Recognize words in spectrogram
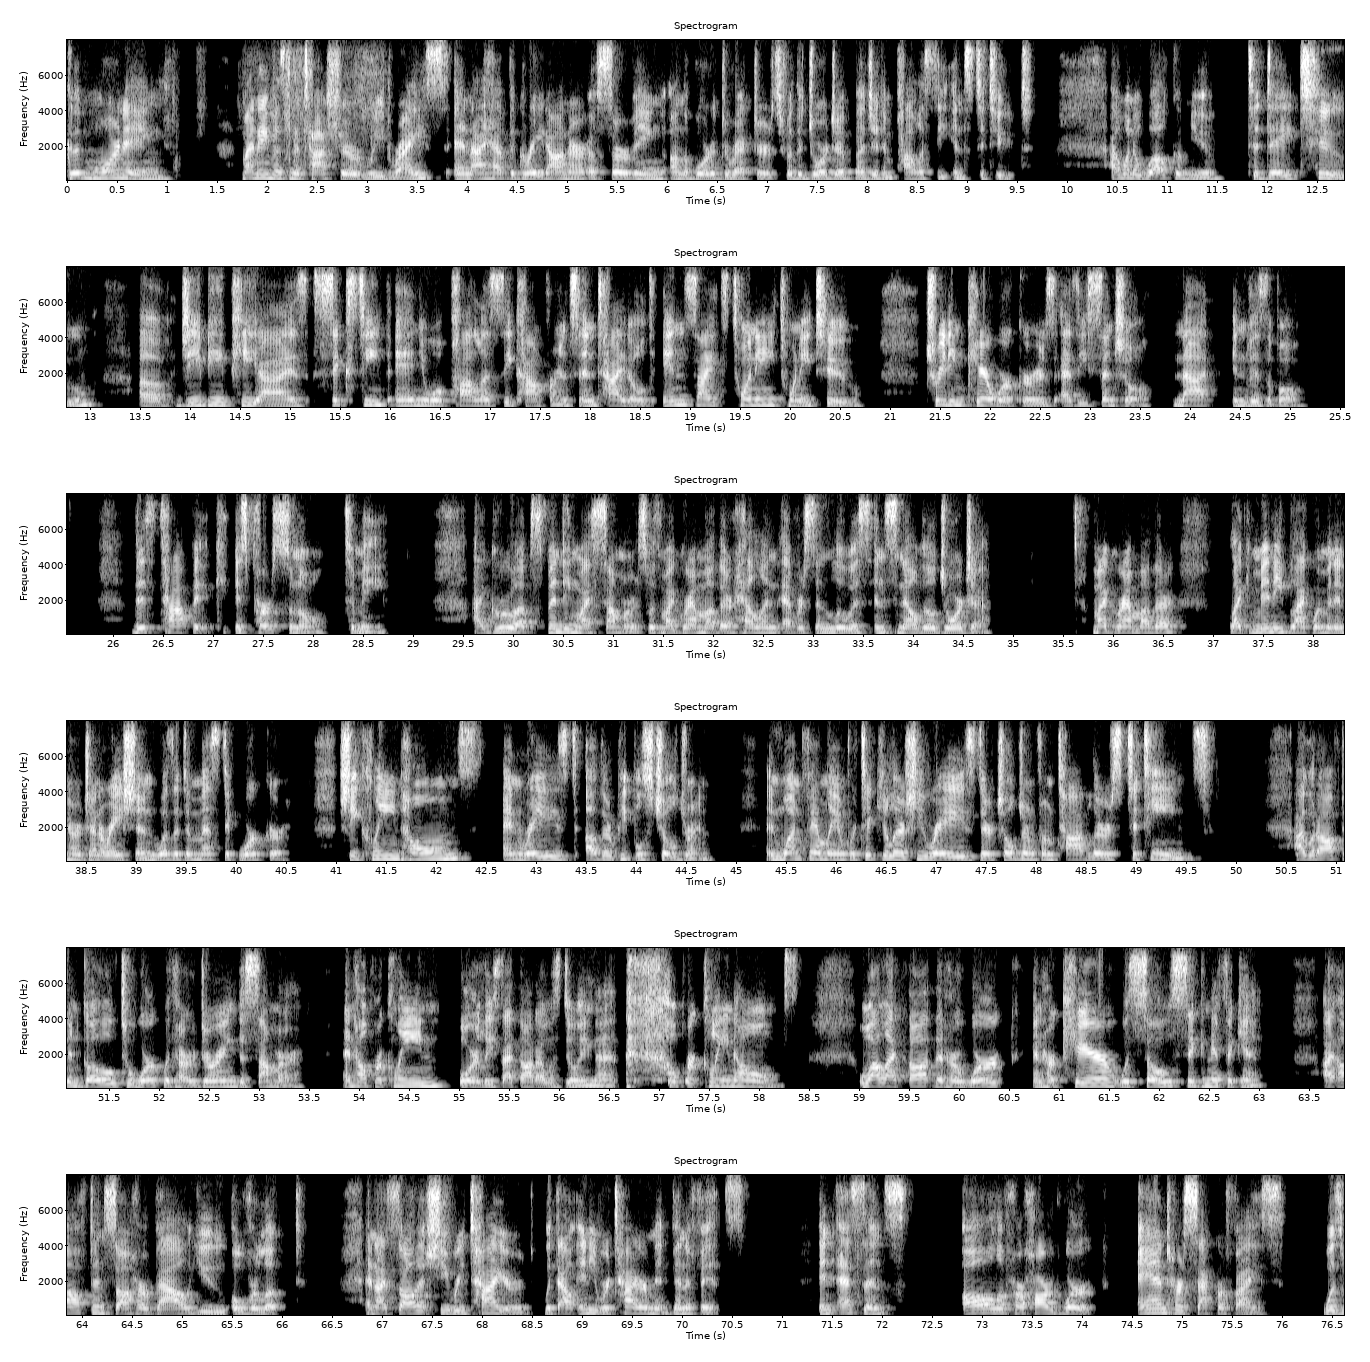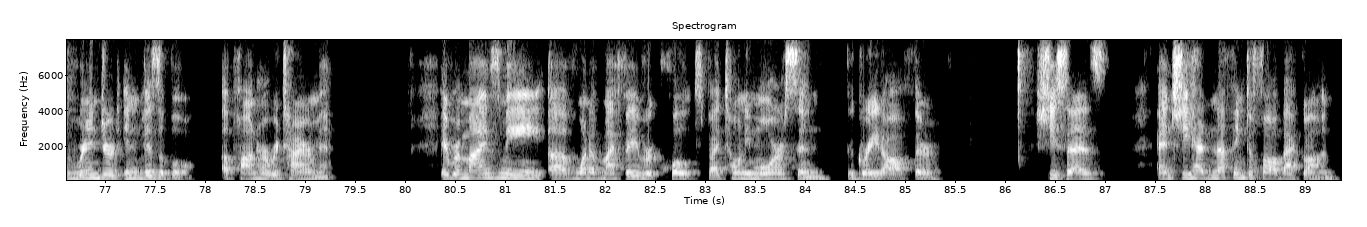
Good morning. My name is Natasha Reed Rice, and I have the great honor of serving on the board of directors for the Georgia Budget and Policy Institute. I want to welcome you to day two of GBPI's 16th annual policy conference entitled Insights 2022, Treating Care Workers as Essential, Not Invisible. This topic is personal to me. I grew up spending my summers with my grandmother, Helen Everson Lewis in Snellville, Georgia. My grandmother, like many Black women in her generation, was a domestic worker. She cleaned homes and raised other people's children. In one family in particular, she raised their children from toddlers to teens. I would often go to work with her during the summer and help her clean, or at least I thought I was doing that, help her clean homes. While I thought that her work and her care was so significant, I often saw her value overlooked. And I saw that she retired without any retirement benefits. In essence, all of her hard work and her sacrifice was rendered invisible upon her retirement. It reminds me of one of my favorite quotes by Toni Morrison, the great author. She says, and she had nothing to fall back on.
